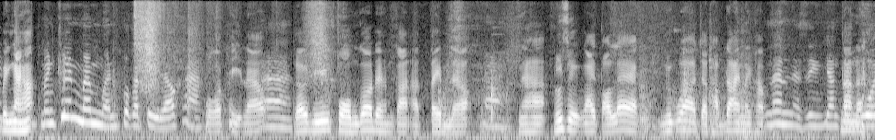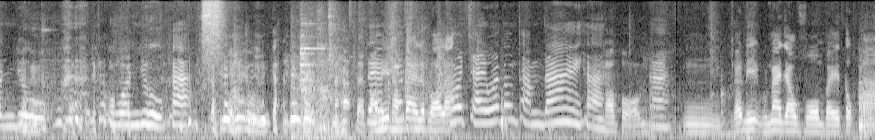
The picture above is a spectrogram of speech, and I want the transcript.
เป็นไงฮะมันขึ้นมาเหมือนปกติแล้วค่ะ ปกติแล้ว อ่า แล้วนี้โฟมก็ได้ทำการอัดเต็มแล้วค่ะนะฮะรู้สึกไงตอนแรกนึกว่าจะทำได้ไหมครับ นั่นน่ะสิยังนั่กันงน่ะวลอยู่ กังวลอยู่ค่ะกังวลอยู่เหมือนกันนะฮะแต่ตอนนี้ทำได้เรียบร้อยแล้วเข้าใจว่าต้องทำได้ค่ะ ครับผมค่ะ อืมแล้วนี่คุณแม่จะเอาโฟมไปตกปลา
